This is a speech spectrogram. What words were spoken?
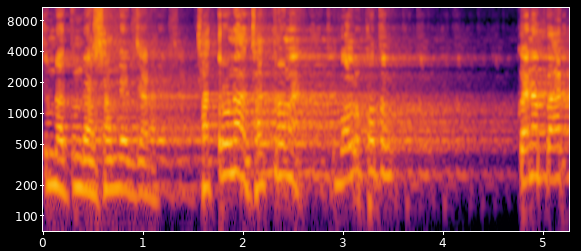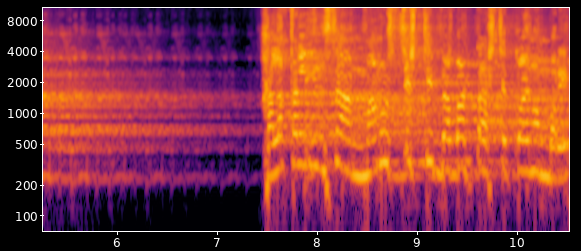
তোমরা তোমরা সামনের যারা। ছাত্র না ছাত্র না, বলো কত। কয় নাম্বার? খালাকাল ইনসান, মানুষ সৃষ্টির ব্যাপারটা আসছে কয় নম্বরে?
